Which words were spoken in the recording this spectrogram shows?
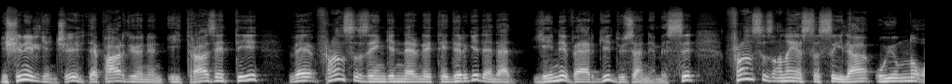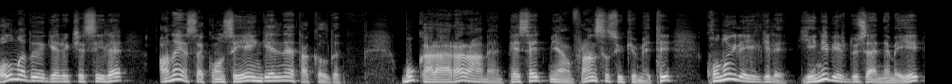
İşin ilginci Depardieu'nun itiraz ettiği ve Fransız zenginlerini tedirgin eden yeni vergi düzenlemesi Fransız anayasasıyla uyumlu olmadığı gerekçesiyle Anayasa Konseyi engeline takıldı. Bu karara rağmen pes etmeyen Fransız hükümeti konuyla ilgili yeni bir düzenlemeyi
